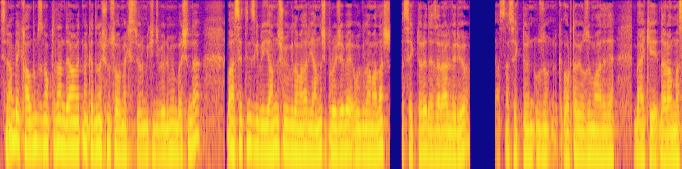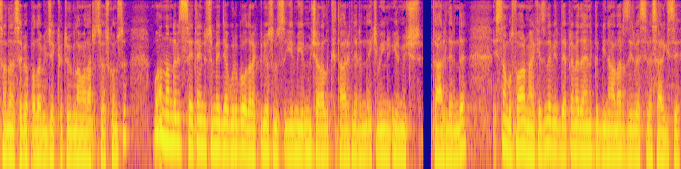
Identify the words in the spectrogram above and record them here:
Sinan Bey kaldığımız noktadan devam etmek adına şunu sormak istiyorum ikinci bölümün başında. Bahsettiğiniz gibi yanlış uygulamalar, yanlış proje ve uygulamalar sektöre de zarar veriyor. Aslında sektörün uzun, orta ve uzun vadede belki daralmasına da sebep olabilecek kötü uygulamalar söz konusu. Bu anlamda biz ST Endüstri Medya Grubu olarak biliyorsunuz 20-23 Aralık tarihlerinde 2023 tarihlerinde İstanbul Fuar Merkezi'nde bir depreme dayanıklı binalar zirvesi ve sergisi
